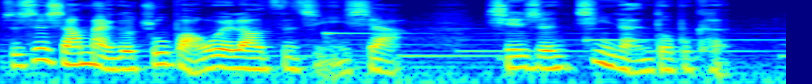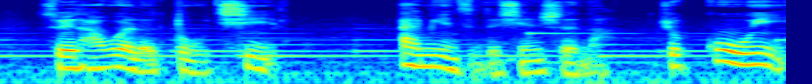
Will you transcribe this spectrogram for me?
只是想买个珠宝慰劳自己一下，先生竟然都不肯。所以她为了赌气、爱面子的先生啊，就故意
